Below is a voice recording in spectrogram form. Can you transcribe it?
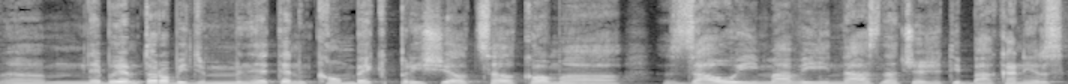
um, nebudem to robiť, mne ten comeback prišiel celkom uh, zaujímavý, naznačuje, že tí Buccaneers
